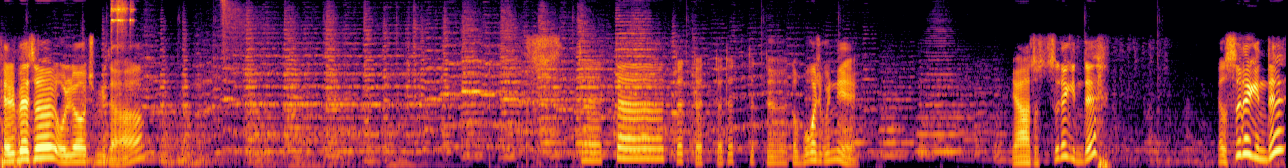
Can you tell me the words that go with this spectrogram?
벨벳을 올려줍니다. 너 뭐 가지고 있니? 야 너 쓰레기인데? 야 너 쓰레기인데?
